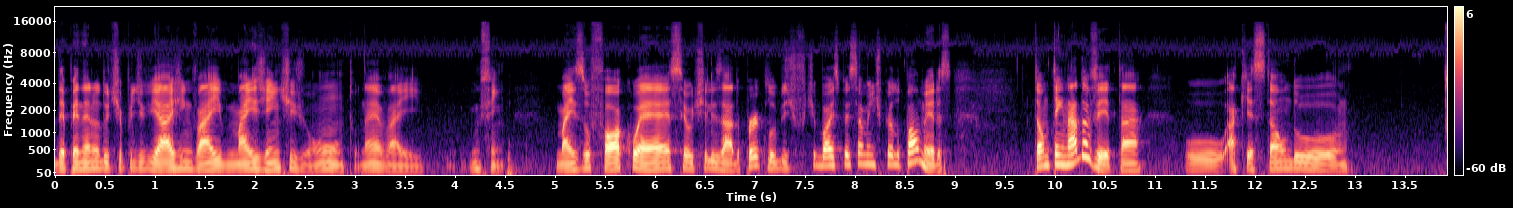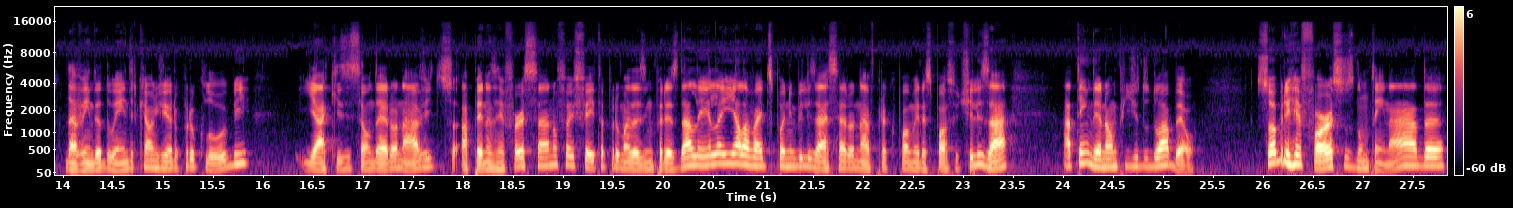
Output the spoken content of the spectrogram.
dependendo do tipo de viagem vai mais gente junto, né? Vai, enfim. Mas o foco é ser utilizado por clubes de futebol, especialmente pelo Palmeiras. Então não tem nada a ver, tá? O, a questão do da venda do Hendrick é um dinheiro para o clube e a aquisição da aeronave, apenas reforçando, foi feita por uma das empresas da Leila e ela vai disponibilizar essa aeronave para que o Palmeiras possa utilizar, atendendo a um pedido do Abel. Sobre reforços, não tem nada.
